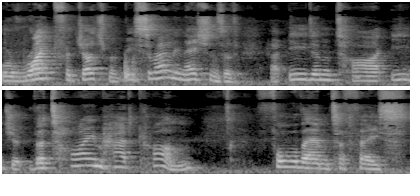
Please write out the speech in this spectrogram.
were ripe for judgment, these surrounding nations of uh, Edom, Tyre, Egypt, the time had come for them to face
